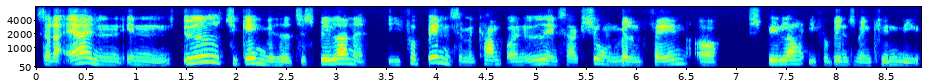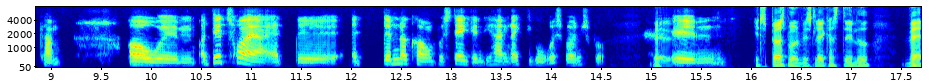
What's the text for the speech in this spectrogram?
Så der er en, en øget tilgængelighed til spillerne i forbindelse med kamp, og en øget interaktion mellem fan og spiller i forbindelse med en kvindelig kamp. Og, øh, og det tror jeg, at, øh, at dem, der kommer på stadion, de har en rigtig god respons på. Hvad, øhm, et spørgsmål, vi slet ikke har stillet. Hvad,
